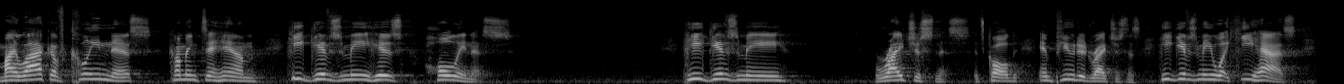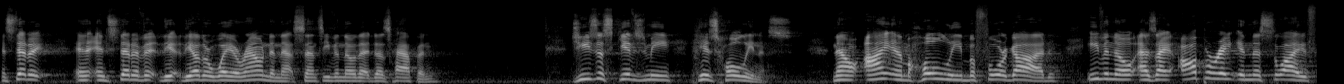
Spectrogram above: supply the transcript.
my lack of cleanness coming to Him, He gives me His holiness. He gives me righteousness. It's called imputed righteousness. He gives me what He has. Instead of, instead of it the, the other way around in that sense, even though that does happen. Jesus gives me his holiness. Now, I am holy before God, even though as I operate in this life,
